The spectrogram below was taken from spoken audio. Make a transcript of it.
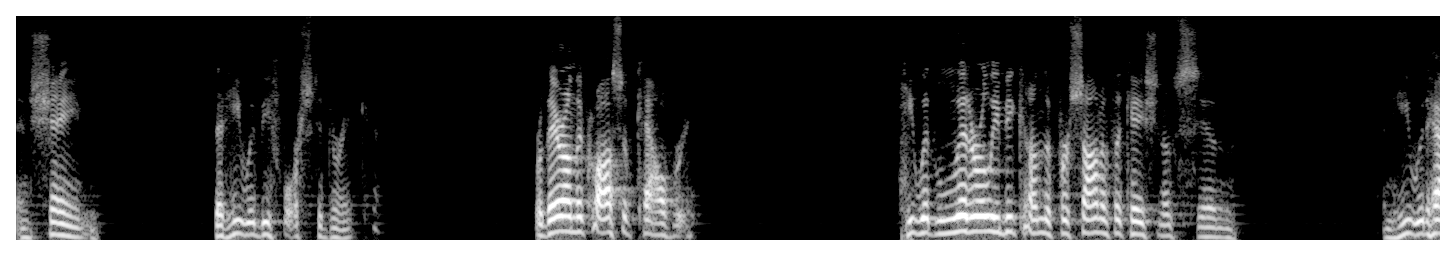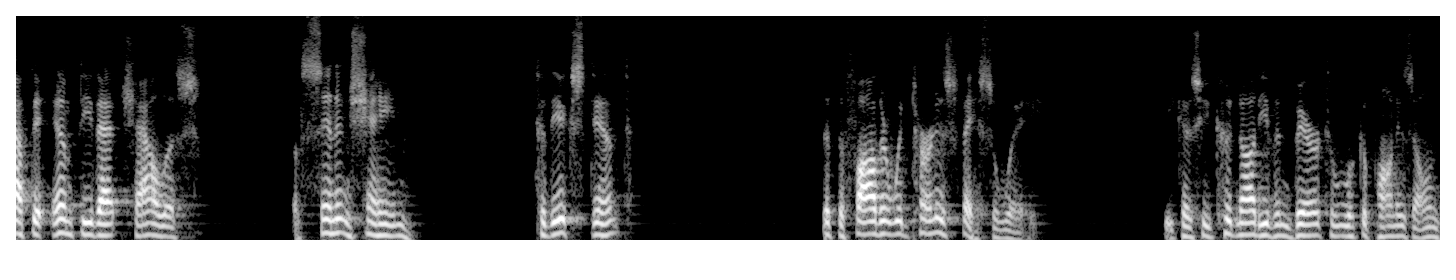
and shame that he would be forced to drink. For there on the cross of Calvary, he would literally become the personification of sin. And he would have to empty that chalice of sin and shame to the extent that the Father would turn his face away because he could not even bear to look upon his own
